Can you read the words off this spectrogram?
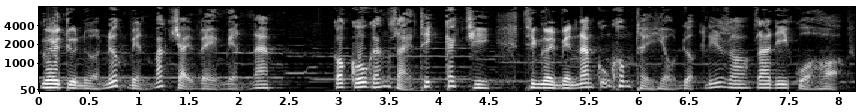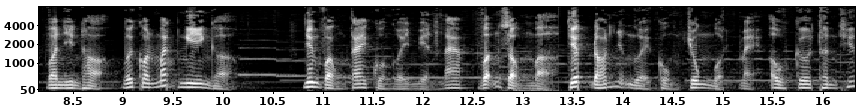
Người từ nửa nước miền Bắc chạy về miền Nam. Có cố gắng giải thích cách chi, Thì người miền Nam cũng không thể hiểu được lý do ra đi của họ Và nhìn họ với con mắt nghi ngờ. Nhưng vòng tay của người miền Nam vẫn rộng mở, Tiếp đón những người cùng chung một mẹ Âu cơ thân thiết.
